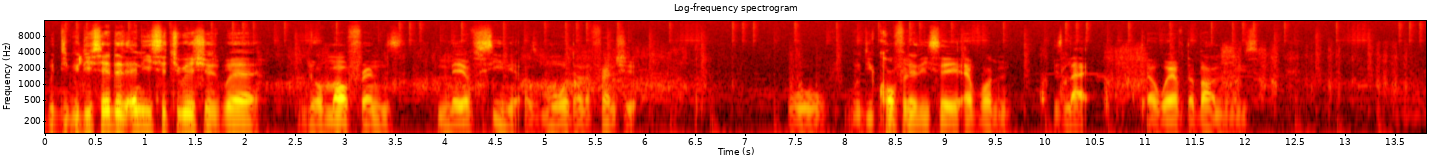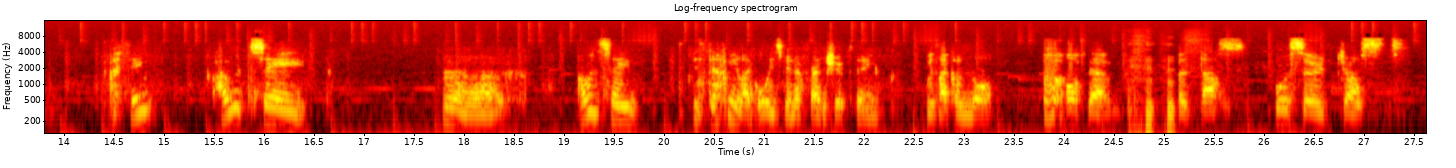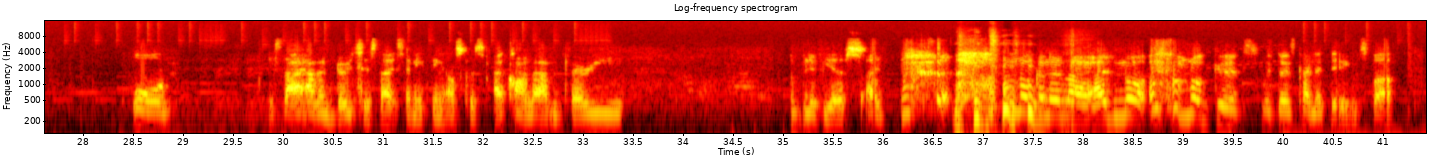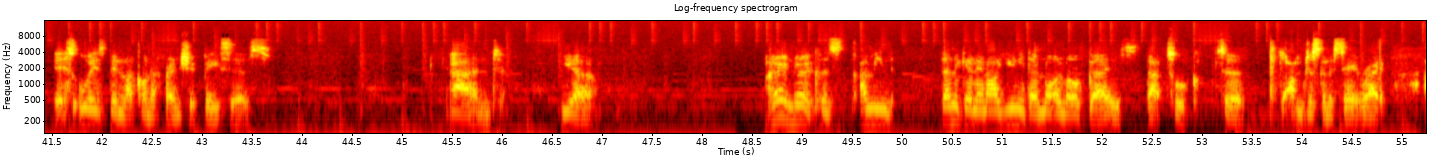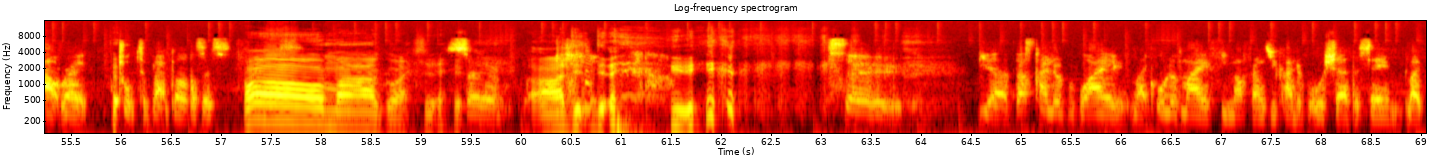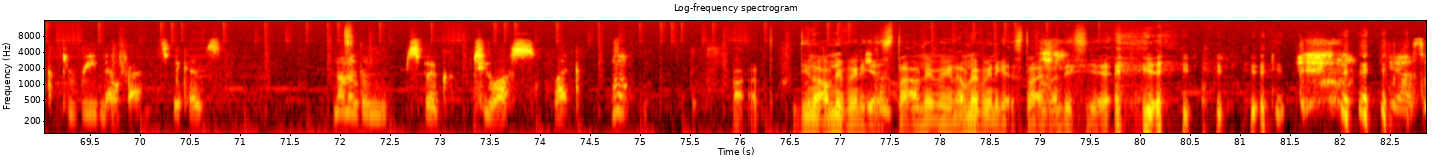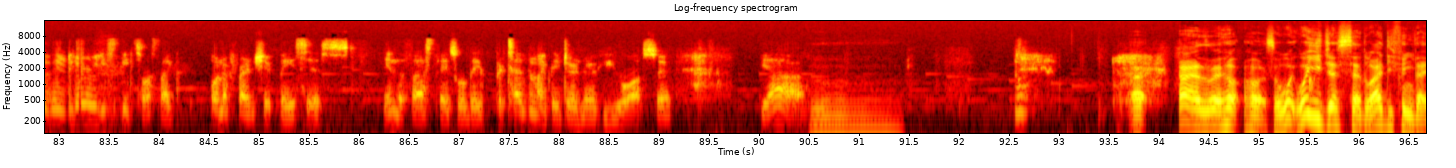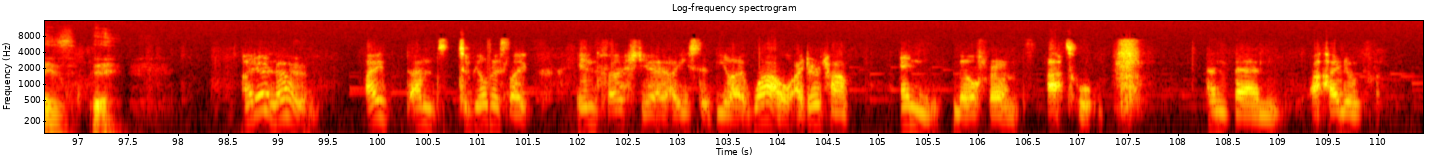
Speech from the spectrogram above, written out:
Would you, would you say there's any situations where your male friends may have seen it as more than a friendship, or would you confidently say everyone is like aware of the boundaries? I think I would say uh, I would say it's definitely like always been a friendship thing with like a lot of them. but that's also just or it's that I haven't noticed that it's anything else because I can't I'm very oblivious. I I'm not gonna lie, I'm not I'm not good with those kind of things, but it's always been like on a friendship basis. And yeah, I don't know because I mean, then again, in our uni, there are not a lot of guys that talk to. I'm just gonna say it right, outright talk to black girls as Oh my gosh! so. Ah, di- di- So yeah, that's kind of why like all of my female friends, we kind of all share the same like three male friends because none of them spoke to us like. Uh, uh, do you know? I'm never gonna get started. I'm never gonna. I'm never gonna get started on this yet. yeah, so they don't really speak to us like on a friendship basis in the first place, or they pretend like they don't know who you are. So, yeah, Uh, alright, so, hold- hold- so what, what you just said? Why do you think that is? I don't know. I and to be honest, like in first year, I used to be like, wow, I don't have any male friends at all. And then I kind of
